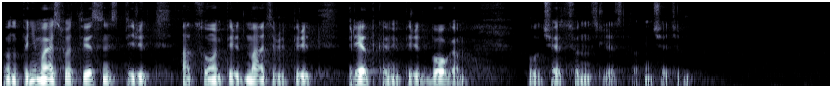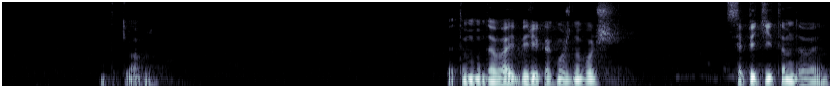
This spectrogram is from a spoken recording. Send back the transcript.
он понимает свою ответственность перед отцом, перед матерью, перед предками, перед Богом, получает все наследство окончательно. Таким образом. Поэтому давай, бери как можно больше. С аппетитом давай.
